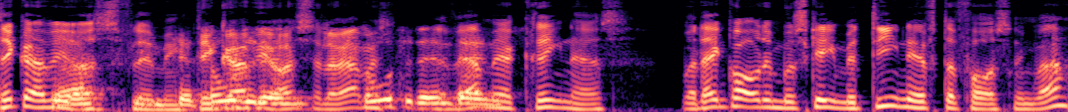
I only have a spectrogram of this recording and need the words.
det gør vi Ja, også, Flemming. Det gør vi den. også, så lad være med- Lad være med at grine af os. Hvordan går det måske med din efterforskning, hva'?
